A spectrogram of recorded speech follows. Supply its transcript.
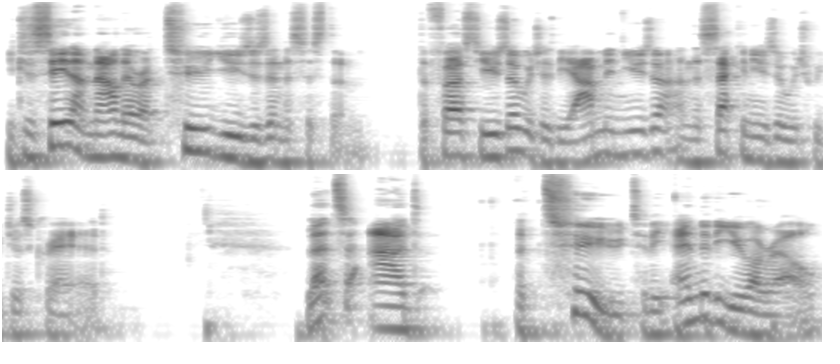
you can see that now there are two users in the system. The first user, which is the admin user, and the second user, which we just created. Let's add a 2 to the end of the URL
